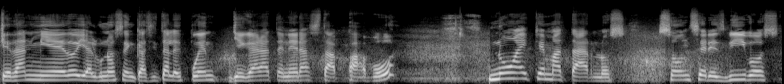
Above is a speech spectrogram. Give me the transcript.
que dan miedo y algunos en casita les pueden llegar a tener hasta pavor, no hay que matarlos, son seres vivos,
